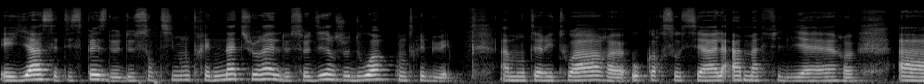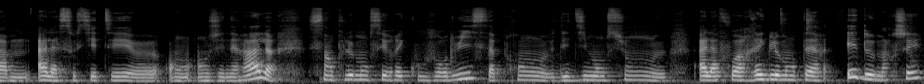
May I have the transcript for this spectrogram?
et il y a cette espèce de, sentiment très naturel de se dire je dois contribuer à mon territoire, au corps social, à ma filière, à, la société en, général. Simplement, c'est vrai qu'aujourd'hui, ça prend des dimensions à la fois réglementaires et de marché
